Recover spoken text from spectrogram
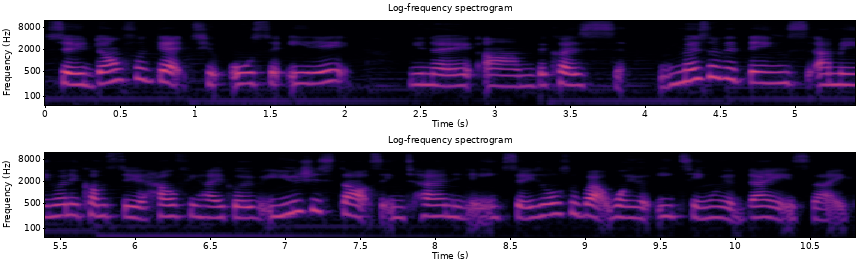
So don't forget to also eat it you know um, because most of the things I mean when it comes to healthy growth it usually starts internally. So it's also about what you're eating what your diet is like.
